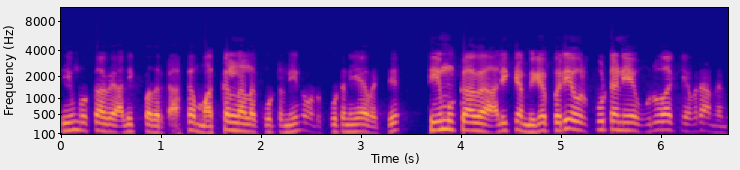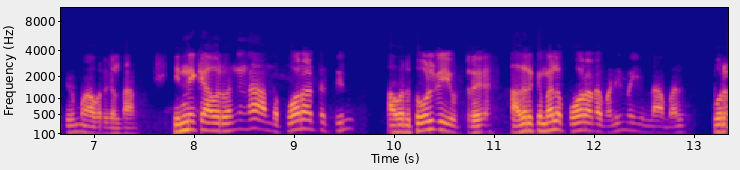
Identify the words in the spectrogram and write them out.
திமுகவை அழிப்பதற்காக மக்கள் நல கூட்டணின்னு ஒரு கூட்டணியே வச்சு திமுகவை அழிக்க மிகப்பெரிய ஒரு கூட்டணியை உருவாக்கியவர் அண்ணன் திருமா அவர்கள் தான் இன்னைக்கு அவர் வந்துன்னா அந்த போராட்டத்தில் அவர் தோல்வியுற்று அதற்கு மேல போராட வலிமை இல்லாமல் ஒரு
